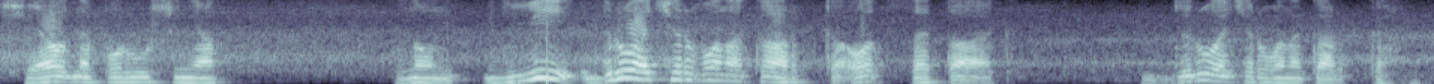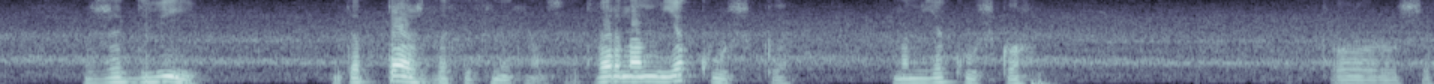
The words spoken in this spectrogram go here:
Ще одне порушення. Знову дві. Друга червона картка. Оце так. Друга червона картка. Вже дві. І це теж захисник наш. Тепер на м'якушко. На м'якушко. Порушив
